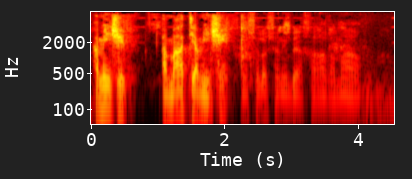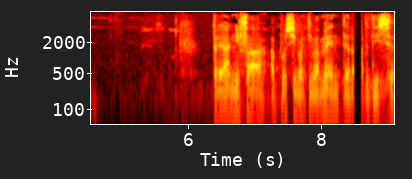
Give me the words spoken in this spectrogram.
Amici, amati amici, tre anni fa approssimativamente Rav disse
